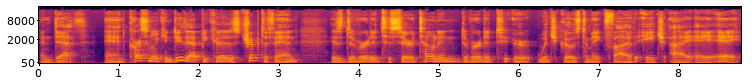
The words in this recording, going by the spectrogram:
and death. And carcinoid can do that because tryptophan is diverted to serotonin, diverted to or, which goes to make 5-HIAA.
